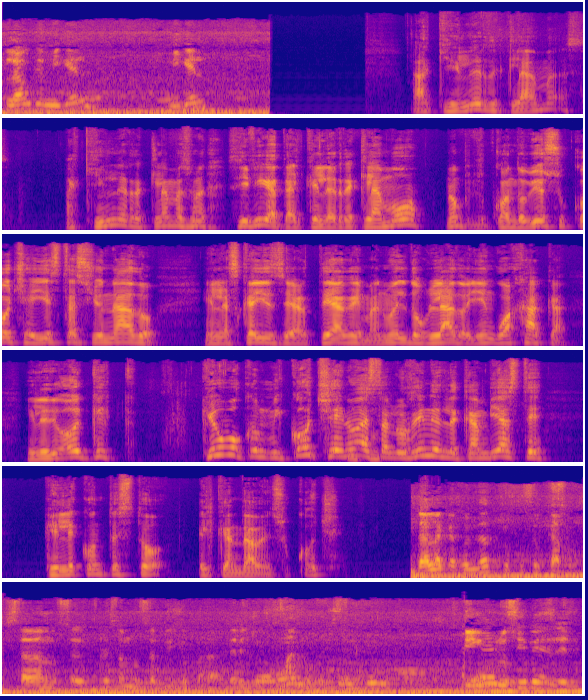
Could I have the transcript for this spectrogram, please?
Claudio Miguel. Miguel, ¿A quién le reclamas? ¿A quién le reclamas? Sí, fíjate, al que le reclamó, ¿no? Pues cuando vio su coche ahí estacionado en las calles de Arteaga y Manuel Doblado, allá en Oaxaca, y le dijo, ¿qué, ¿qué hubo con mi coche, no? Hasta los rines le cambiaste. ¿Qué le contestó el que andaba en su coche? da la casualidad que pues el carro está dando, prestando servicio para derechos humanos. Inclusive el,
